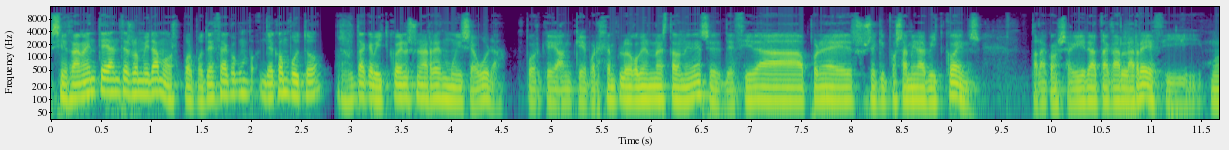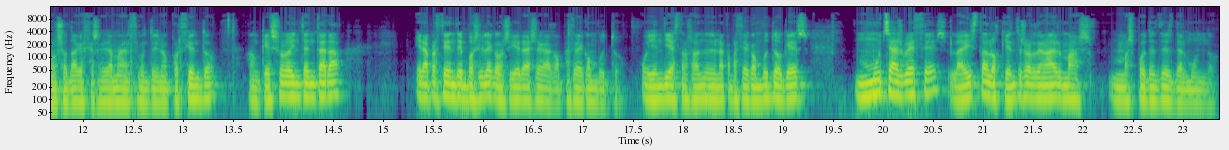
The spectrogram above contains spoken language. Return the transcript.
Si realmente antes lo miramos por potencia de cómputo, resulta que Bitcoin es una red muy segura, porque aunque, por ejemplo, el gobierno estadounidense decida poner sus equipos a minar Bitcoins para conseguir atacar la red y unos ataques que se llaman el 51%, aunque eso lo intentara, era prácticamente imposible conseguir esa capacidad de cómputo. Hoy en día estamos hablando de una capacidad de cómputo que es muchas veces la lista de los 500 ordenadores más, más potentes del mundo.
